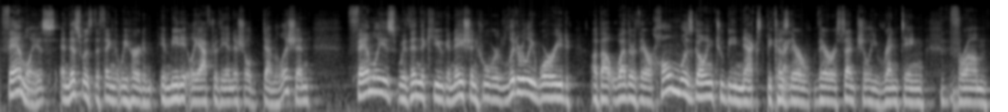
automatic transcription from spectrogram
families. And this was the thing that we heard immediately after the initial demolition families within the Cayuga Nation who were literally worried about whether their home was going to be next because right. they're they're essentially renting mm-hmm. from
